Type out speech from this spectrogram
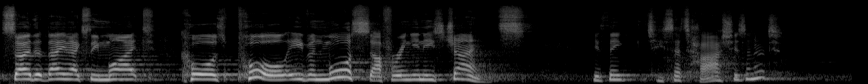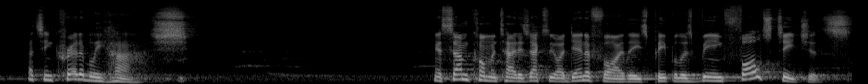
so that they actually might cause Paul even more suffering in his chains. You think, geez, that's harsh, isn't it? That's incredibly harsh. Now, some commentators actually identify these people as being false teachers.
